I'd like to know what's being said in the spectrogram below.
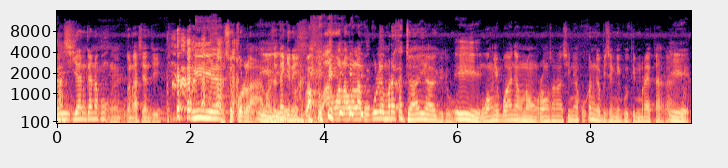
Kasihan kan aku, eh, bukan kasihan sih. iya. Bersyukur lah. Maksudnya gini, waktu awal-awal aku kuliah mereka jaya gitu. Iya. Uangnya banyak nongkrong sana sini, aku kan nggak bisa ngikutin mereka kan. Iya.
